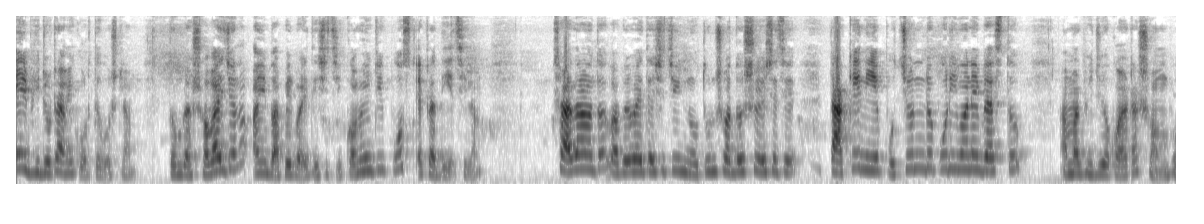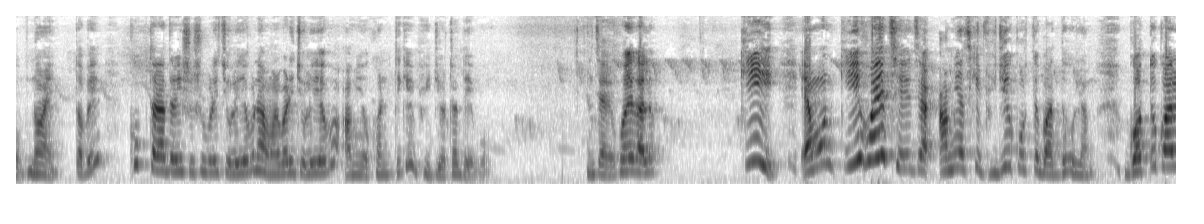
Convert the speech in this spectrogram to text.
এই ভিডিওটা আমি করতে বসলাম। তোমরা সবাই যেন আমি বাপের বাড়িতে এসেছি। কমিউনিটি পোস্ট একটা দিয়েছিলাম। সাধারণত বাপের বাড়িতে এসেছি নতুন সদস্য এসেছে। তাকে নিয়ে প্রচণ্ড পরিমাণে ব্যস্ত। আমার ভিডিও করাটা সম্ভব নয়। তবে খুব তাড়াতাড়ি শ্বশুরবাড়ি চলে যাব না আমার বাড়ি চলে যাব আমি ওখান থেকে ভিডিওটা দেব। যাই হোক, হয়ে গেল। কি? এমন কি হয়েছে যা আমি আজকে ভিডিও করতে বাধ্য হলাম? গতকাল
